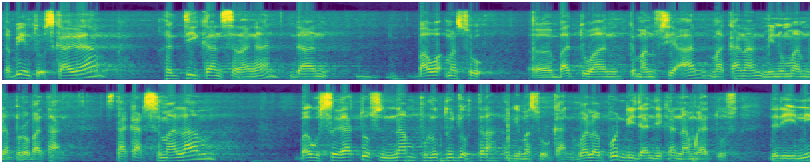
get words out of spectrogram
Tapi untuk sekarang hentikan serangan dan bawa masuk Eh, bantuan kemanusiaan, makanan, minuman dan perubatan. Setakat semalam baru 167 terang yang dimasukkan walaupun dijanjikan 600. Jadi ini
